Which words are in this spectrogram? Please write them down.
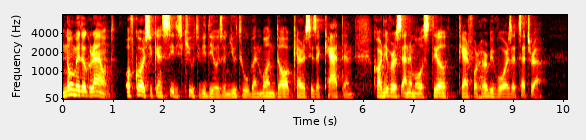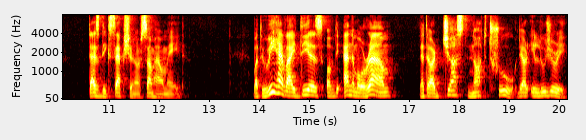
No middle ground. Of course, you can see these cute videos on YouTube, and one dog caresses a cat, and carnivorous animals still care for herbivores, etc. That's the exception, or somehow made. But we have ideas of the animal realm that are just not true. They are illusory.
